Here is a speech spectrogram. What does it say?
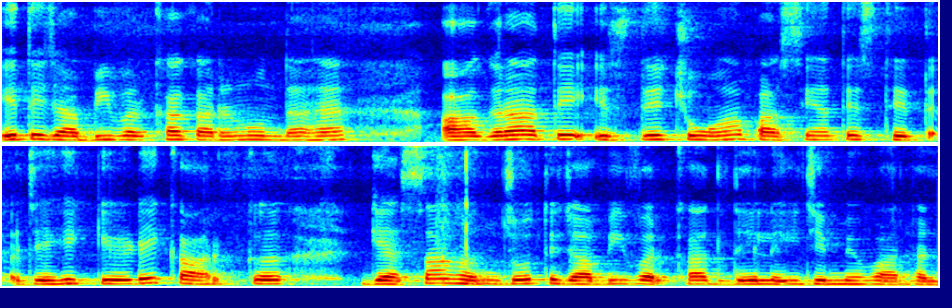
ਇਹ ਤੇਜ਼ਾਬੀ ਵਰਖਾ ਕਾਰਨ ਹੁੰਦਾ ਹੈ। ਆਗਰਾ ਅਤੇ ਇਸ ਦੇ ਚੌਹਾਂ ਪਾਸਿਆਂ ਤੇ ਸਥਿਤ ਅਜਿਹੇ ਕਿਹੜੇ ਕਾਰਕ ਗੈਸਾਂ ਹਨ ਜੋ ਤੇਜ਼ਾਬੀ ਵਰਖਾ ਦੇ ਲਈ ਜ਼ਿੰਮੇਵਾਰ ਹਨ?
